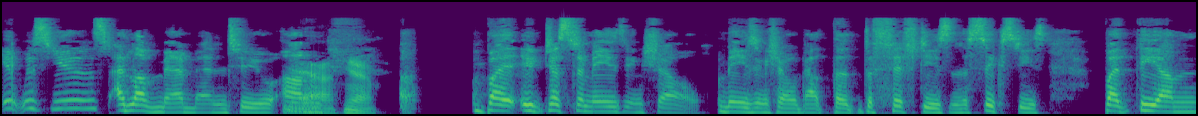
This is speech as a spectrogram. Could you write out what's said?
it was used. I love mad men too um, yeah yeah. but it just amazing show amazing show about the the 50s and the 60s but the um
